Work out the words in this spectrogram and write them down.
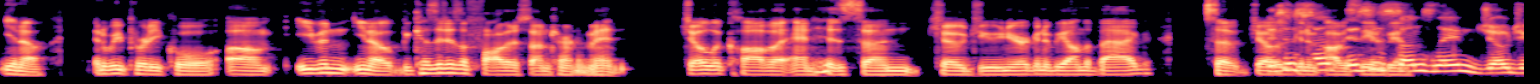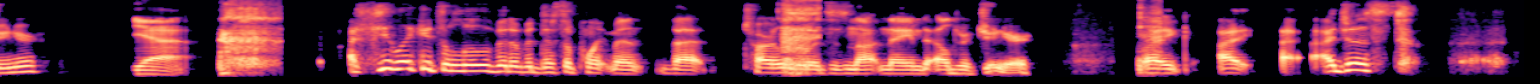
you know, it'll be pretty cool. Um, even you know because it is a father son tournament. Joe LaCava and his son Joe Jr. are going to be on the bag. So Joe is his, going to son, is obviously his be on- son's name Joe Jr.? yeah. I feel like it's a little bit of a disappointment that Charlie Woods is not named Eldrick Jr. Like I I, I just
